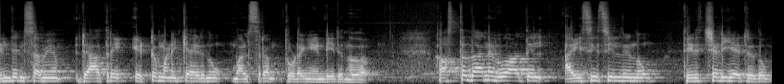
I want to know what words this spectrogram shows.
ഇന്ത്യൻ സമയം രാത്രി എട്ട് മണിക്കായിരുന്നു മത്സരം തുടങ്ങേണ്ടിയിരുന്നത്. ഹസ്തദാന വിവാദത്തിൽ ഐ സി സിയിൽ നിന്നും തിരിച്ചടിയേറ്റതും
